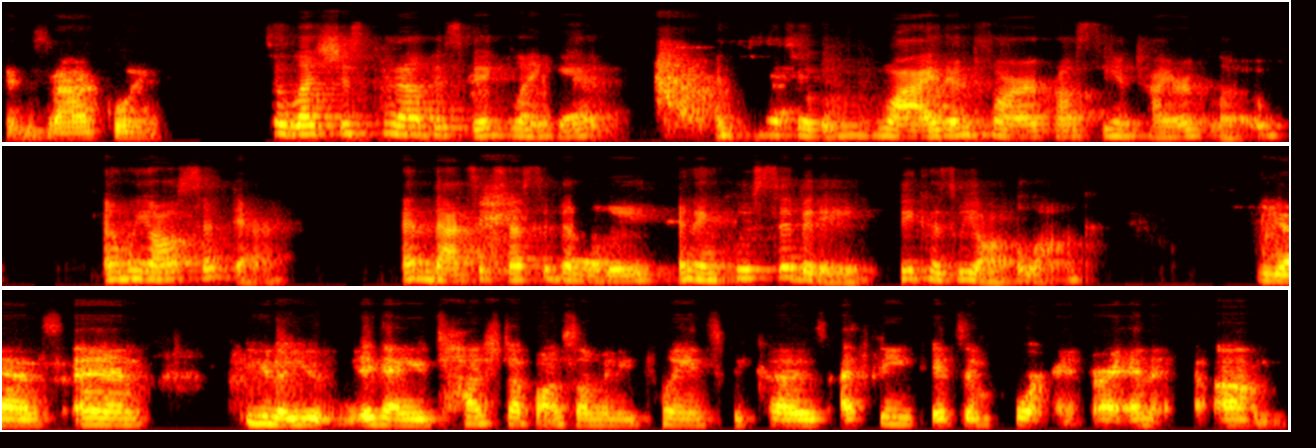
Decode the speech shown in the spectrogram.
This. Exactly. So let's just put out this big blanket and stretch it wide and far across the entire globe. And we all sit there. And that's accessibility and inclusivity because we all belong. Yes. And you know, you again, you touched up on so many points because I think it's important, right? And um,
